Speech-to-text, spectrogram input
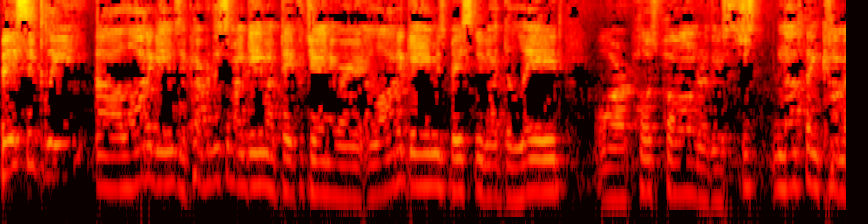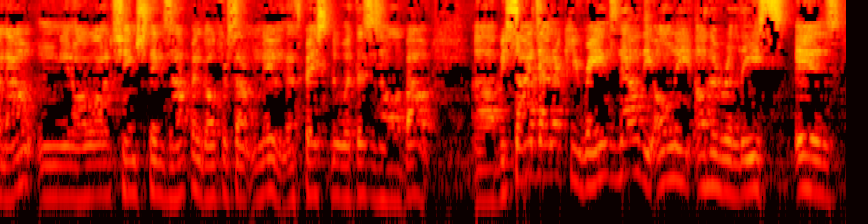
basically, uh, a lot of games, I covered this in my game update for January, a lot of games basically got delayed or postponed or there's just nothing coming out and you know I want to change things up and go for something new. And that's basically what this is all about. Uh, besides Anarchy Reigns now, the only other release is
